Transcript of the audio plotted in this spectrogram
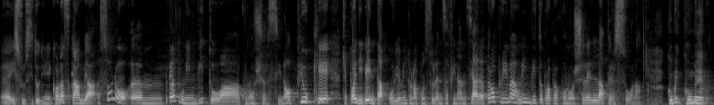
eh, e sul sito di Nicola Scambia, sono ehm, più che altro un invito a conoscersi, no? più che, cioè poi diventa ovviamente una consulenza finanziaria, però prima è un invito proprio a conoscere la persona. Come, come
